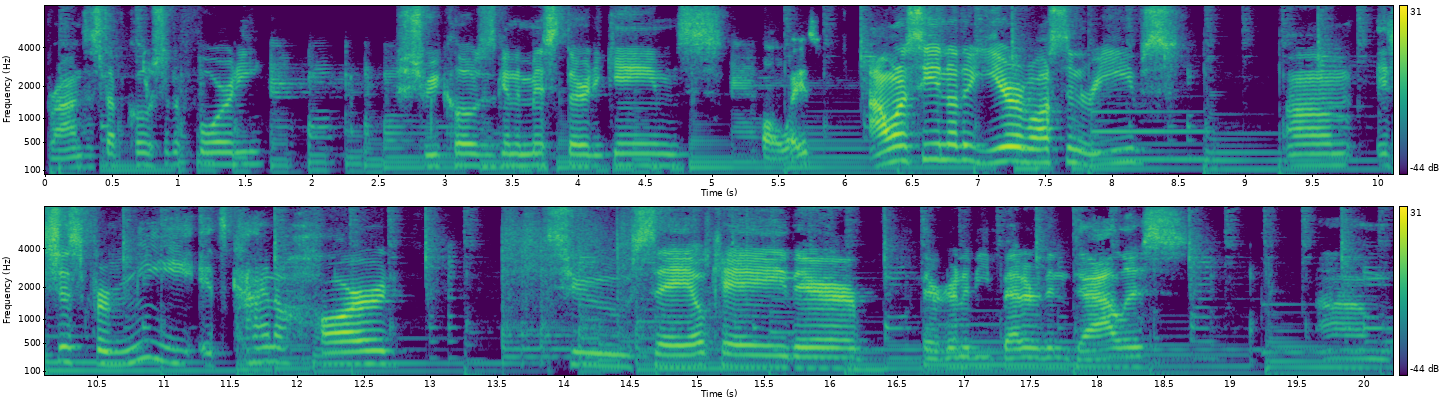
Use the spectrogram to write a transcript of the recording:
Bron's a step closer to 40. Street Clothes is gonna miss 30 games. Always. I want to see another year of Austin Reaves. Um, it's just for me, it's kind of hard to say, okay, they're they're gonna be better than Dallas. Um,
